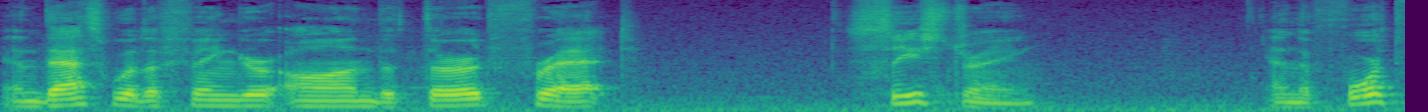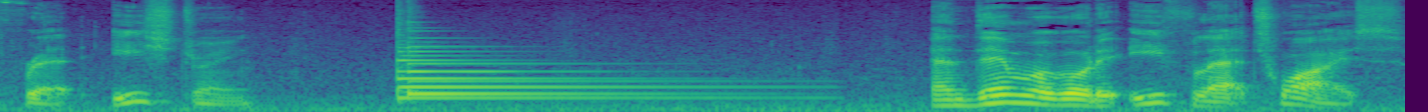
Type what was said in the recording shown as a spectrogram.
And that's with a finger on the third fret C string and the fourth fret E string. And then we'll go to E flat twice.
